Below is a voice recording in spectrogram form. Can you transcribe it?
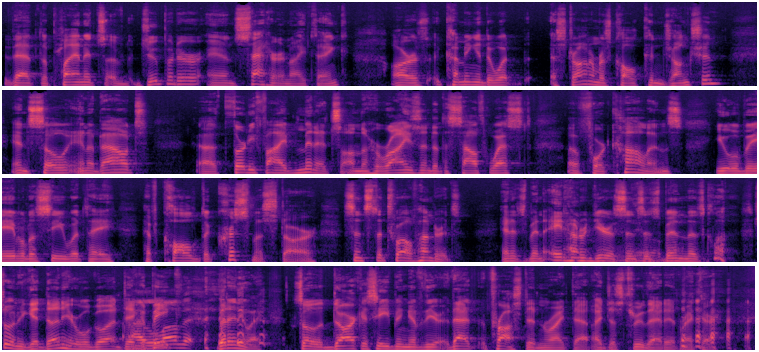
that the planets of Jupiter and Saturn, I think, are coming into what astronomers call conjunction. And so, in about uh, 35 minutes on the horizon to the southwest of Fort Collins, you will be able to see what they have called the Christmas star since the 1200s. And it's been 800 years since it's been this close. So when we get done here, we'll go out and take I a peek. I love it. But anyway, so the darkest evening of the year. That Frost didn't write that. I just threw that in right there.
